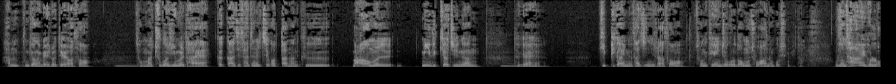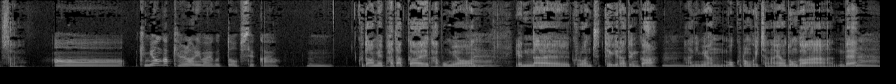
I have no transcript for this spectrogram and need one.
한 풍경에 매료되어서 음. 정말 죽은 힘을 다해 끝까지 사진을 찍었다는 그 마음을 이 느껴지는 음. 되게 깊이가 있는 사진이라서 저는 개인적으로 너무 좋아하는 곳입니다. 우선 사람이 별로 없어요. 어, 김영갑 갤러리 말고 또 없을까요? 음. 그 다음에 바닷가에 가보면 네. 옛날 그런 주택이라든가 음. 아니면 뭐 그런 거 있잖아요. 농가인데 네.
